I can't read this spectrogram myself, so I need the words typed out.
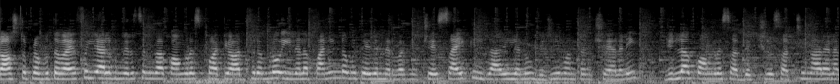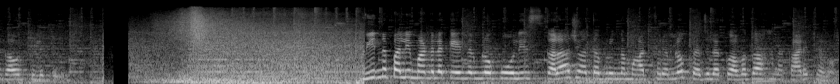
రాష్ట్ర ప్రభుత్వ వైఫల్యాలకు నిరసనగా కాంగ్రెస్ పార్టీ ఆధ్వర్యంలో ఈ నెల పన్నెండవ తేదీన నిర్వహించే సైకిల్ ర్యాలీలను విజయవంతం చేయాలని జిల్లా కాంగ్రెస్ అధ్యక్షుడు సత్యనారాయణ గౌడ్ పిలుపు వీర్నపల్లి మండల కేంద్రంలో పోలీస్ కళాజాత బృందం ఆధ్వర్యంలో ప్రజలకు అవగాహన కార్యక్రమం.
